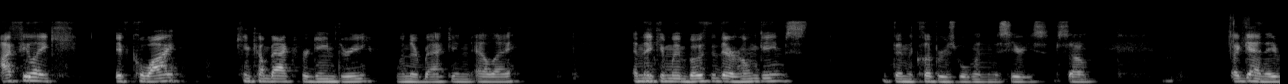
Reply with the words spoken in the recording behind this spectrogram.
I feel like if Kawhi can come back for game three when they're back in LA and they can win both of their home games, then the Clippers will win the series. So again, it,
